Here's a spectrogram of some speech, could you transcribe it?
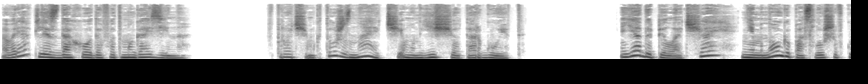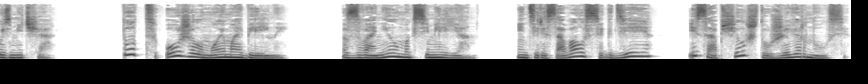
Вряд ли с доходов от магазина. Впрочем, кто же знает, чем он еще торгует. Я допила чай, немного послушав Кузьмича. Тут ожил мой мобильный. Звонил Максимилиан, интересовался, где я, и сообщил, что уже вернулся.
